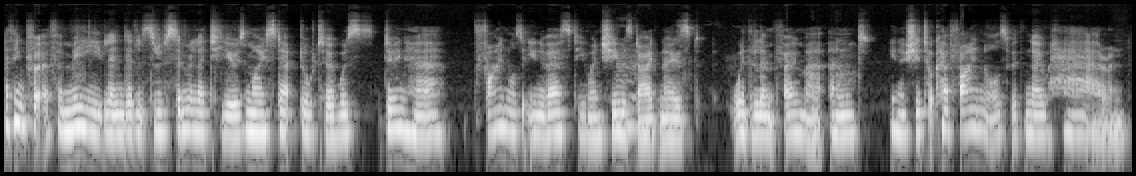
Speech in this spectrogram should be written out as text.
I think for, for me, Linda, sort of similar to you, as my stepdaughter was doing her finals at university when she was mm. diagnosed with a lymphoma and you know, she took her finals with no hair and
